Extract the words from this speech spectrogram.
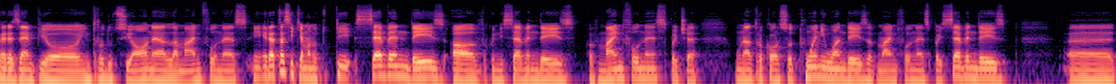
per esempio introduzione alla mindfulness, in realtà si chiamano tutti Seven Days of, quindi Seven Days of Mindfulness, poi c'è un altro corso 21 Days of Mindfulness, poi 7 Days uh,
